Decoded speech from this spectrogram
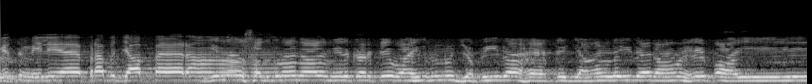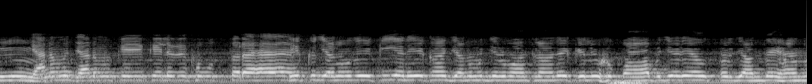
ਜਿਤ ਮਿਲਿਆ ਪ੍ਰਭ ਜਾਪੈ ਰਾਮ। ਜਿਨ੍ਹਾਂ ਸਤਿਗੁਰਾਂ ਨਾਲ ਮਿਲ ਕਰਕੇ ਵਾਹਿਗੁਰੂ ਨੂੰ ਜਪੀਦਾ ਹੈ ਤੇ ਜਾਣ ਲਈਦਾ ਰਾਮ ਹੈ ਭਾਈ। ਜਨਮ ਜਨਮ ਕੇ ਕਿਲ ਵਿਖ ਉਤਰ ਹੈ। ਇੱਕ ਜਨਮ ਦੇ ਕੀ ਅਨੇਕਾਂ ਜਨਮ ਜਨਮਾਂਤਰਾਂ ਦੇ ਕਿਲੁਖ ਪਾਪ ਜਿਹੜੇ ਉੱਤਰ ਜਾਂਦੇ ਹਨ।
